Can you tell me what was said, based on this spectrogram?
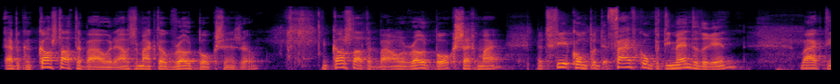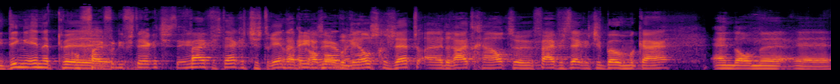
heb ik een kast laten bouwen. daar. Ze maakten ook roadboxen en zo. Een kast laten bouwen, een roadbox zeg maar, met vier vijf compartimenten erin. Waar ik die dingen in heb. eh, vijf van die versterkertjes erin. Vijf versterkertjes erin. Heb ik allemaal op rails gezet, eh, eruit gehaald. eh, vijf versterkertjes boven elkaar. En dan eh, eh,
